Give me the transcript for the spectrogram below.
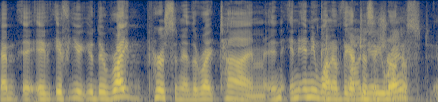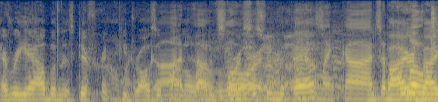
Um, if if you're the right person at the right time in, in any one of the artistic Kanye genres. Every album is different. he draws upon a lot oh of sources Lord. from the past. Oh my God, the Inspired bloat, by,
